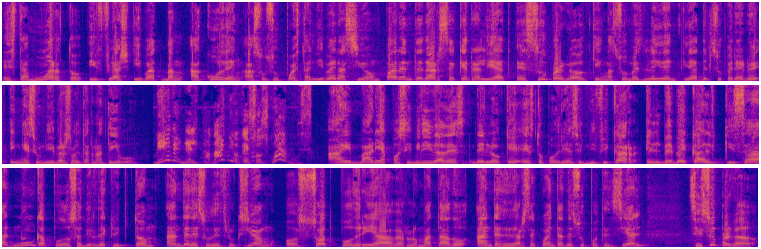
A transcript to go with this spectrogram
está muerto y Flash y Batman acuden a su supuesta liberación para enterarse que en realidad es Supergirl quien asume la identidad del superhéroe en ese universo alternativo. Miren el tamaño de esos huevos. Hay varias posibilidades de lo que esto podría significar. El bebé Kal quizá nunca pudo salir de Krypton antes de su destrucción, o Zod podría haberlo matado antes de darse cuenta de su potencial. Si Supergirl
